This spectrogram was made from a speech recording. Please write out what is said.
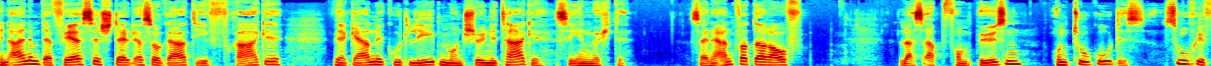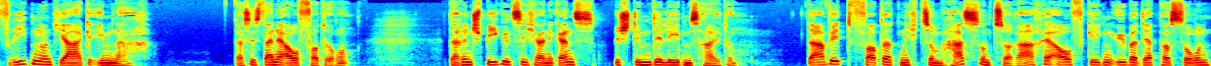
In einem der Verse stellt er sogar die Frage, wer gerne gut leben und schöne Tage sehen möchte. Seine Antwort darauf Lass ab vom Bösen und tu Gutes, suche Frieden und jage ihm nach. Das ist eine Aufforderung. Darin spiegelt sich eine ganz bestimmte Lebenshaltung. David fordert nicht zum Hass und zur Rache auf gegenüber der Person,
